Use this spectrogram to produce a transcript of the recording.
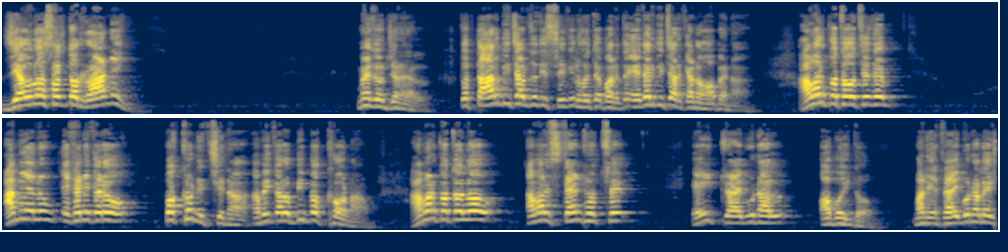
জিয়াউল হাসান তো রানিং মেজর জেনারেল তো তার বিচার যদি সিভিল হতে পারে, তো এদের বিচার কেন হবে না? আমার কথা হচ্ছে যে, আমি এখানে কারও পক্ষ নিচ্ছি না, আমি কারও বিপক্ষ না। আমার কথা হলো, আমার স্ট্যান্ড হচ্ছে, এই ট্রাইব্যুনাল অবৈধ। মানে ট্রাইব্যুনালের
